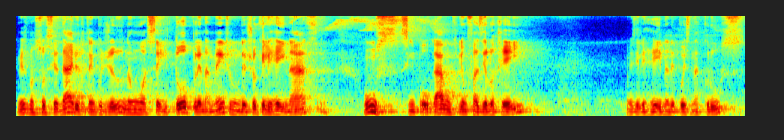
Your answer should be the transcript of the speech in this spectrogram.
mesmo a sociedade do tempo de Jesus não o aceitou plenamente, não deixou que ele reinasse. Uns se empolgavam, queriam fazê-lo rei, mas ele reina depois na cruz.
